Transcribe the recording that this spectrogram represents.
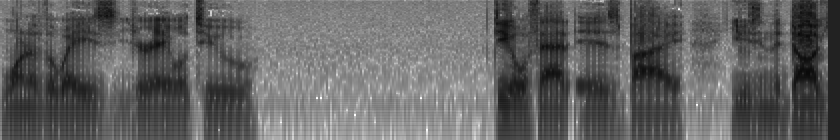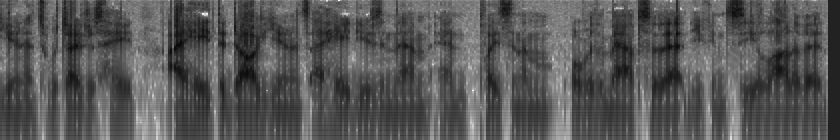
one of the ways you're able to deal with that is by using the dog units, which I just hate. I hate the dog units. I hate using them and placing them over the map so that you can see a lot of it.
